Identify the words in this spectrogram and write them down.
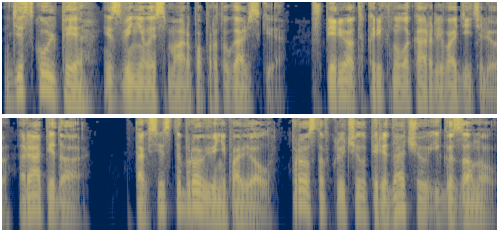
«Дискульпи!» — извинилась Мара по-португальски. «Вперед!» — крикнула Карли водителю. «Рапидо!» Таксист и бровью не повел, просто включил передачу и газанул.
